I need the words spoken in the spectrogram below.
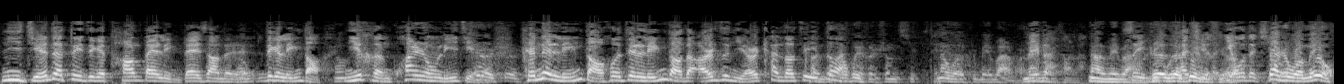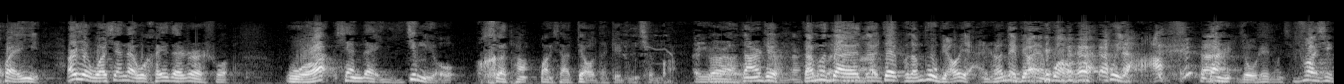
你觉得对这个汤带领带上的人，这个领导，你很宽容理解，是是。可那领导或这领导的儿子女儿看到这一段，他会很生气。那我是没办法，没办法了，那没办法，这这对不起，有的。但是我没有坏意，而且我现在我可以在这儿说，我现在已经有。喝汤往下掉的这种情况，是不是？当然，这咱们在在在咱们不表演，说那表演不好看，不雅。但是有这种情况，放心，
